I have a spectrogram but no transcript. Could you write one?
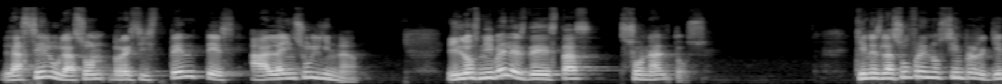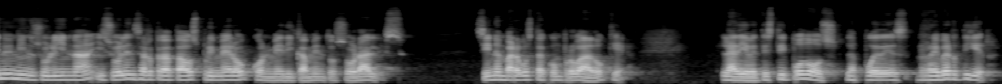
las células son resistentes a la insulina y los niveles de estas son altos. Quienes la sufren no siempre requieren insulina y suelen ser tratados primero con medicamentos orales. Sin embargo, está comprobado que la diabetes tipo 2 la puedes revertir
